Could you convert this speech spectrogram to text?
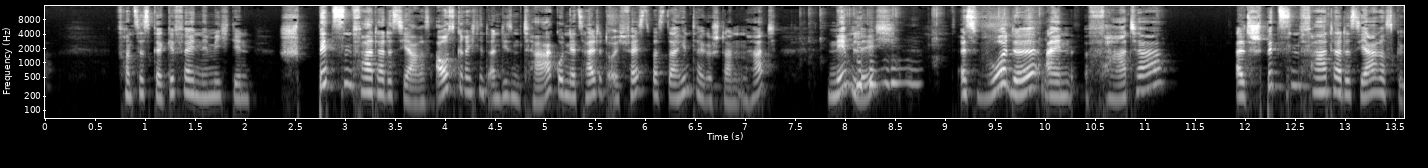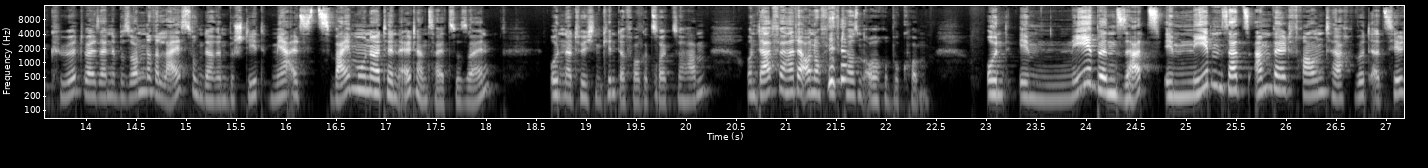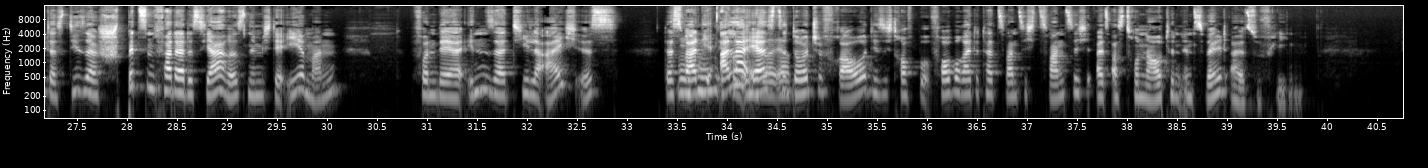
Franziska Giffey nämlich den Spitzenvater des Jahres, ausgerechnet an diesem Tag. Und jetzt haltet euch fest, was dahinter gestanden hat. Nämlich, es wurde ein Vater als Spitzenvater des Jahres gekürt, weil seine besondere Leistung darin besteht, mehr als zwei Monate in Elternzeit zu sein. und natürlich ein Kind davor gezeugt zu haben. Und dafür hat er auch noch 5000 Euro bekommen. Und im Nebensatz, im Nebensatz am Weltfrauentag wird erzählt, dass dieser Spitzenvater des Jahres, nämlich der Ehemann von der Insa Thiele Eich ist. Das war Mhm, die allererste Insa, ja. deutsche Frau, die sich darauf vorbereitet hat, 2020 als Astronautin ins Weltall zu fliegen.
